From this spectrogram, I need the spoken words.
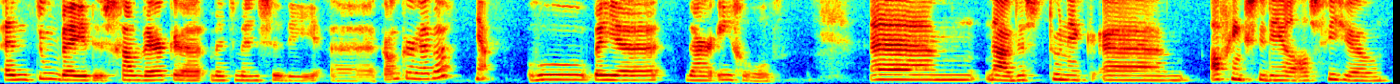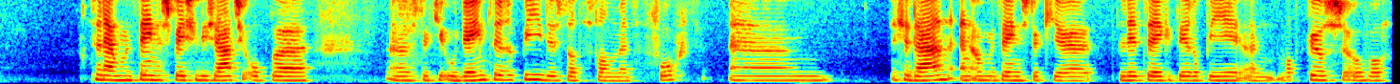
en toen ben je dus gaan werken met mensen die eh, kanker hebben. Ja. Hoe ben je daar ingerold? Ehm, nou, dus toen ik ehm, af ging studeren als fysio, toen heb ik meteen een specialisatie op eh, een stukje oedeemtherapie. Dus dat is dan met vocht ehm, gedaan. En ook meteen een stukje littekentherapie en wat cursussen over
